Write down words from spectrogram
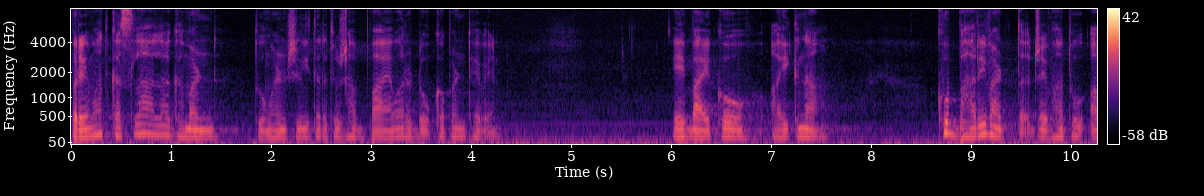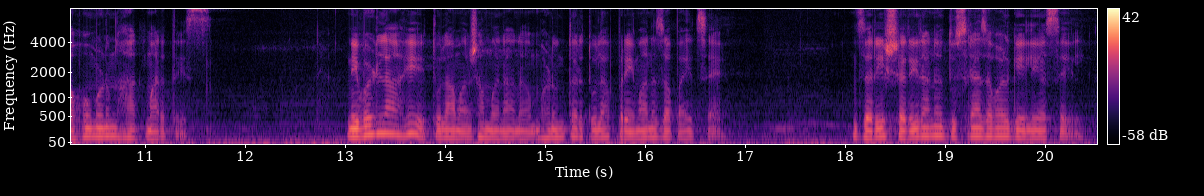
प्रेमात कसला आला घमंड? तू म्हणशील तर तुझ्या पायावर डोकं पण ठेवेन. ए बायको ऐक ना. खूप भारी वाटतं जेव्हा तू अहो म्हणून हाक मारतेस. निवडलं आहे तुला माझ्या मनानं म्हणून तर तुला प्रेमानं जपायचं आहे जरी शरीरानं दुसऱ्याजवळ गेली असेल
